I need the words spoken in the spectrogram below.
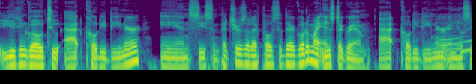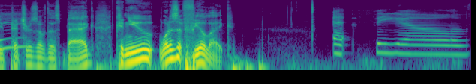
you can go to at Cody Deaner and see some pictures that I've posted there. Go to my Instagram at Cody Deaner and you'll see pictures of this bag. Can you? What does it feel like? It feels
